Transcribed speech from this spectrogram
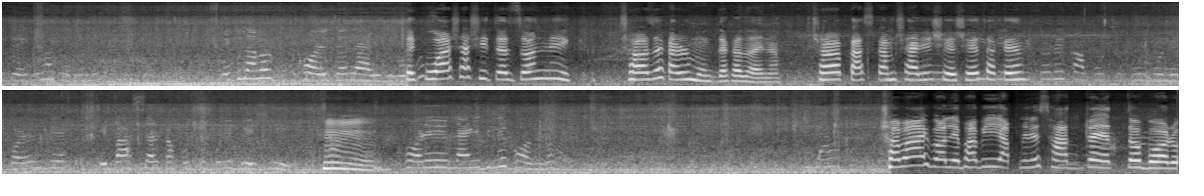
এই যে এগুলো কিনে নিই। এগুলো আবার ঘরে যাই লাগিয়ে দিব এই কুয়াশা শীতের জন্য সহজে কারোর মুখ দেখা যায় না। সব কাজ কাম সারি শেষ হয়ে থাকে। কাপড় চোপড় মনে করেন যে এই বাচ্চার কাপড় চোপড়ই বেশি। হুম। ঘরে লাগিয়ে দিলে গন্ধ হয়। সবাই বলে ভাবি আপনার ছাদটা এত বড়।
